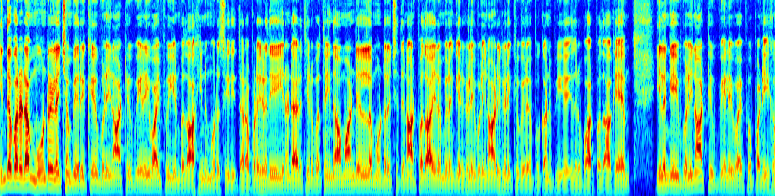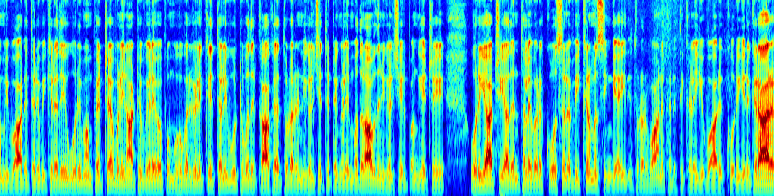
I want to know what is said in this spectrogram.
இந்த வருடம் மூன்று லட்சம் பேருக்கு வெளிநாட்டு வேலைவாய்ப்பு என்பதாக இன்னும் ஒரு செய்தி தரப்படுகிறது. இரண்டாயிரத்தி இருபத்தைந்தாம் ஆண்டில் மூன்று லட்சத்து நாற்பதாயிரம் இளைஞர்களை வெளிநாடுகளுக்கு வேலைவாய்ப்பு அனுப்பி எதிர்பார்ப்பதாக இலங்கை வெளிநாட்டு வேலைவாய்ப்பு பணியகம் இவ்வாறு தெரிவிக்கிறது. உரிமம் பெற்ற வெளிநாட்டு வேலைவாய்ப்பு முகவர்களுக்கு தெளிவூட்டுவதற்காக தொடர் நிகழ்ச்சி திட்டங்களின் முதலாவது நிகழ்ச்சியில் பங்கேற்று உரையாற்றிய அதன் தலைவர் கோசல விக்ரமசிங்கே இது தொடர்பான கருத்துக்களை இவ்வாறு கூறியிருக்கிறார்.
